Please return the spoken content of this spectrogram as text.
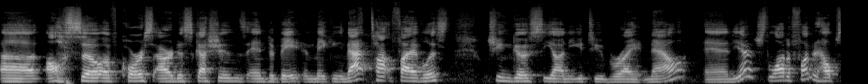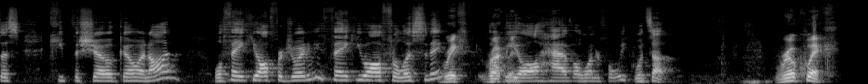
Uh, also, of course, our discussions and debate and making that top five list, which you can go see on YouTube right now. And yeah, just a lot of fun. It helps us keep the show going on. Well, thank you all for joining me. Thank you all for listening. Rick Hope you all have a wonderful week. What's up? Real quick,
